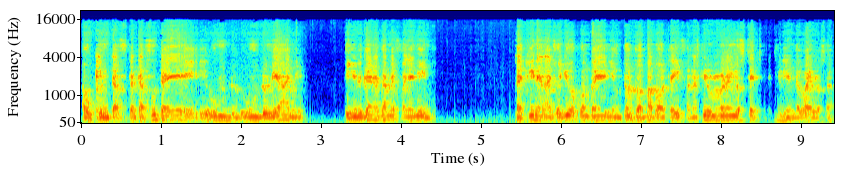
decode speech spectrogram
ukimtafuta tafuta yeye um, um duniani ijulikane hata amefanya nini, lakini anachojua kwamba yeye ni mtoto wa baba wa taifa. Nafikiri unaona hiyo statement ilienda viral sana.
